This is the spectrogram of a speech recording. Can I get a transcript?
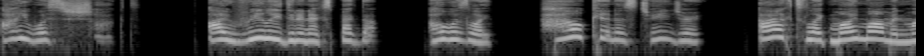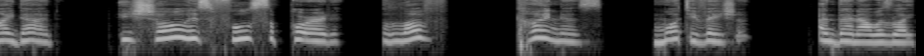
I was shocked. I really didn't expect that. I was like, how can a stranger act like my mom and my dad. He showed his full support, love, kindness, motivation. And then I was like,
